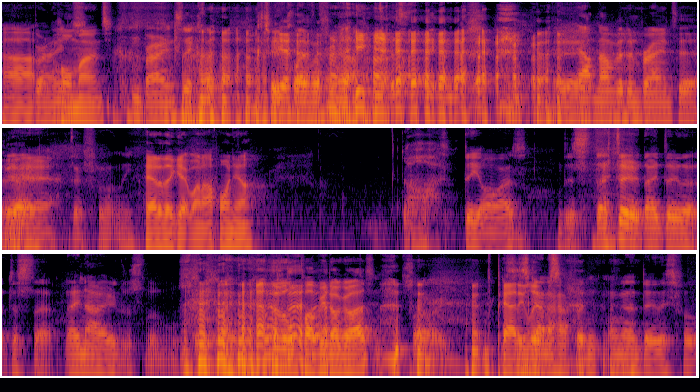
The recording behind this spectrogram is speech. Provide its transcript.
uh, Brains. hormones. brains, they're clever. Too clever for me. yeah. Outnumbered in brains, yeah. Yeah. Yeah. Definitely. How do they get one up on you? Oh, the eyes. Just, they do. They do that. Just that. They know. Just little. Little puppy dog eyes, Sorry. pouty It's going to happen. I'm going to do this for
